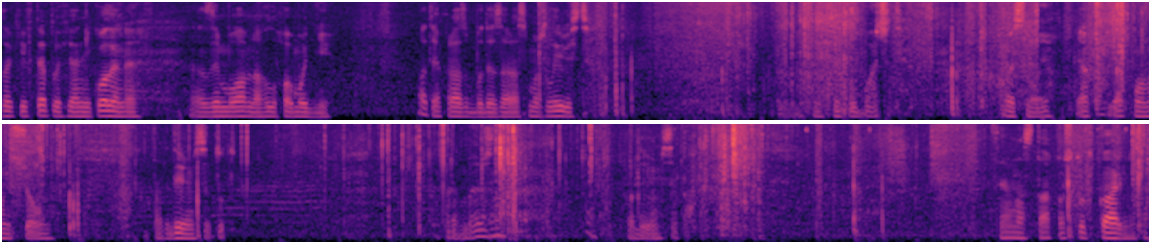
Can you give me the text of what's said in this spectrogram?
таких теплих я ніколи не зимував на глухому дні. От якраз буде зараз можливість це побачити весною. Як, як воно що воно. Так, дивимося тут. Прибережно. Подивимося так. Це у нас також тут карніка.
